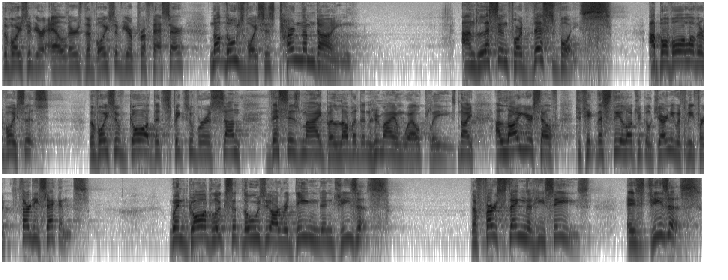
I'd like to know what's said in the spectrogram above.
the voice of your elders, the voice of your professor. Not those voices. Turn them down and listen for this voice above all other voices the voice of God that speaks over his son. This is my beloved in whom I am well pleased. Now, allow yourself to take this theological journey with me for 30 seconds. When God looks at those who are redeemed in Jesus, the first thing that he sees is Jesus.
